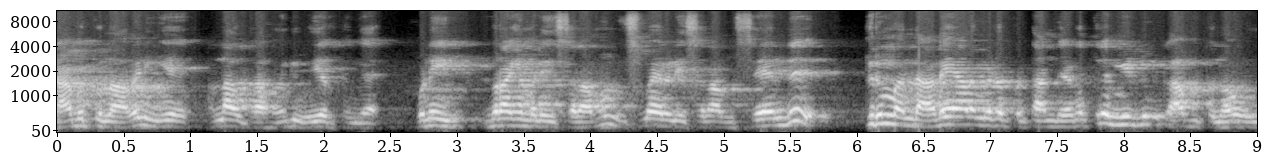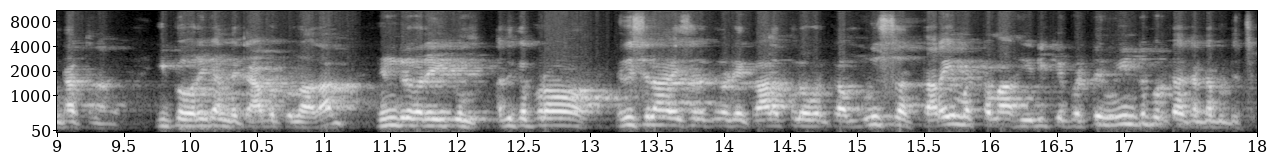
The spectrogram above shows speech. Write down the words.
காபத்துல்லாவை நீங்க அல்லாவுக்காக வேண்டி உயர்த்துங்க. உடனே இப்ராஹிம் அலி இஸ்லாமும் இஸ்மாயில் அலி இஸ்லாமும் சேர்ந்து திரும்ப அந்த அடையாளம் இடப்பட்ட அந்த இடத்துல மீண்டும் காபத்துல்லாவை உண்டாக்குனாங்க. இப்ப வரைக்கும் அந்த காபத்துல்லா தான் இன்று வரைக்கும். அதுக்கப்புறம் ரிசிலா அலிசலத்தினுடைய காலத்துல ஒருக்கா முழுசா தரைமட்டமாக இடிக்கப்பட்டு மீண்டும் ஒருக்கா கட்டப்பட்டுச்சு.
